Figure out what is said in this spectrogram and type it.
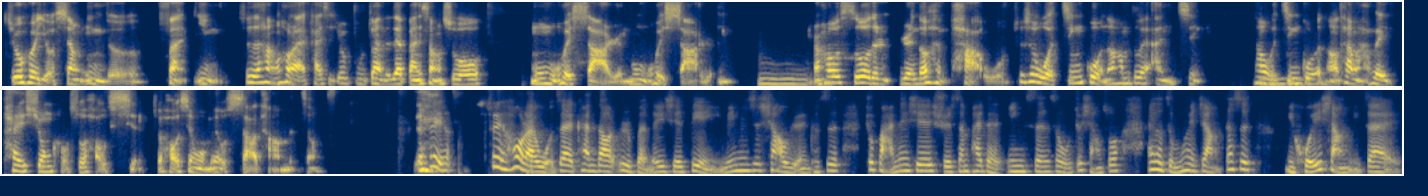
就会有相应的反应。就是他们后来开始就不断的在班上说木木会杀人，木木会杀人。嗯，然后所有的人都很怕我，就是我经过，然后他们都会安静。然后我经过了，然后他们还会拍胸口说好险，就好险我没有杀他们这样子。所以，所以后来我在看到日本的一些电影，明明是校园，可是就把那些学生拍的很阴森的时候，我就想说，哎呦，怎么会这样？但是你回想你在。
